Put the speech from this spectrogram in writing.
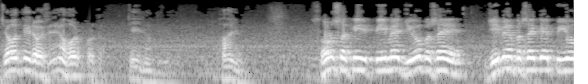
ਜੋਤ ਦੀ ਰੋਸ਼ਨੀ ਹੋਰ ਪ੍ਰਕਾਰ ਚੀਜ਼ ਹੁੰਦੀ ਹਾਂਜੀ। ਸੁਣ ਸਕੀ ਪੀਵੇਂ ਜਿਉ ਬਸੇ ਜੀਵੇਂ ਬਸੇ ਕੇ ਪਿਓ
